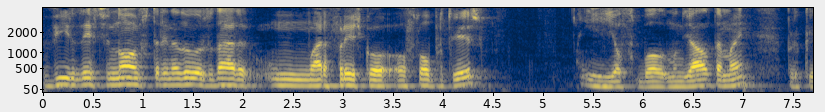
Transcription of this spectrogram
vir destes novos treinadores dar um ar fresco ao, ao futebol português e ao futebol mundial também, porque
